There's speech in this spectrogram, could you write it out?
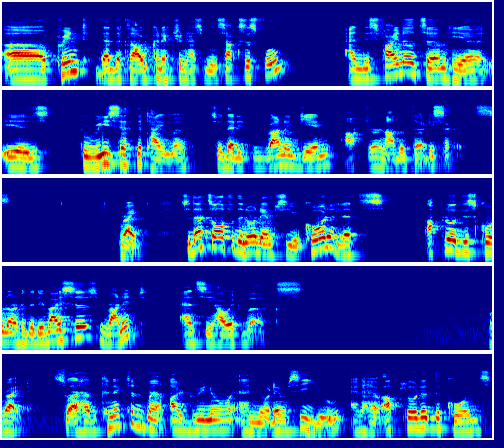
uh, print that the cloud connection has been successful, and this final term here is to reset the timer so that it will run again after another 30 seconds. Right, so that's all for the Node MCU code. Let's upload this code onto the devices, run it, and see how it works. Right, so I have connected my Arduino and Node MCU and I have uploaded the codes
